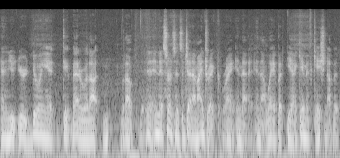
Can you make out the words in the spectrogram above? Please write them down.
and you, you're doing it to get better without without in a certain sense a jedi mind trick right in that in that way but yeah gamification of it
